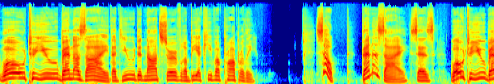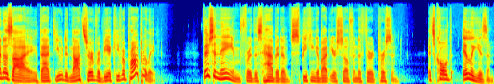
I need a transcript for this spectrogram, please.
Woe to you, Ben Azai, that you did not serve Rabbi Akiva properly. So, Ben Azai says, Woe to you, Ben Azai, that you did not serve Rabbi Akiva properly. There's a name for this habit of speaking about yourself in the third person. It's called Illeism,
